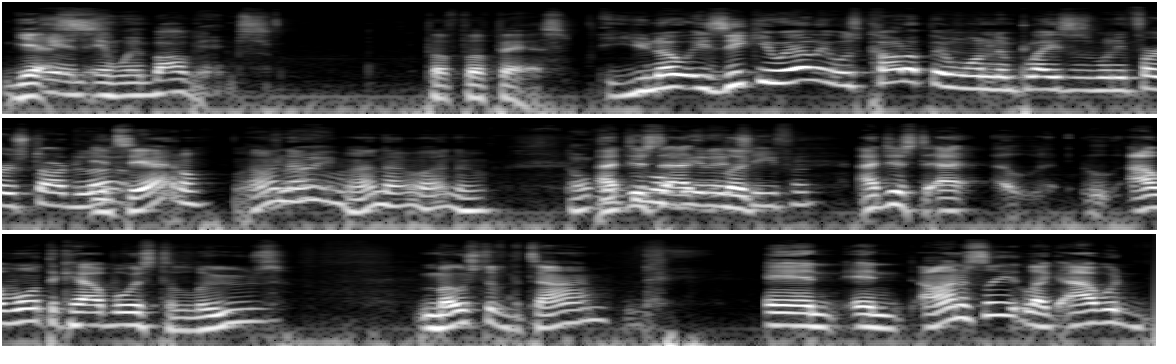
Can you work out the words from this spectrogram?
Yes. and, and win ball games. Puff puff pass. You know, Ezekiel Elliott was caught up in one of them places when he first started In up. Seattle. I know, right. I know, I know. Don't think I just I, look. I just I, I want the Cowboys to lose most of the time. And and honestly, like I would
